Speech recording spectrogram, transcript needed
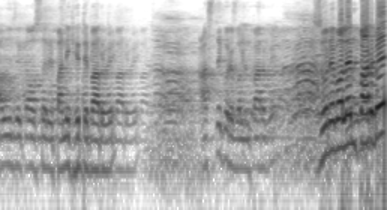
হাউজে কাউসারের পানি খেতে পারবে? আস্তে করে বলেন, পারবে? জোরে বলেন, পারবে?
